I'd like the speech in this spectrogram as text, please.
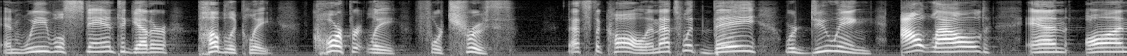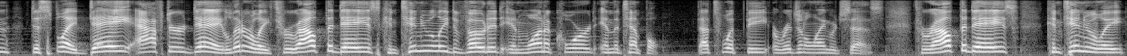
And we will stand together publicly, corporately for truth. That's the call. And that's what they were doing out loud and on display day after day, literally throughout the days, continually devoted in one accord in the temple. That's what the original language says. Throughout the days, continually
